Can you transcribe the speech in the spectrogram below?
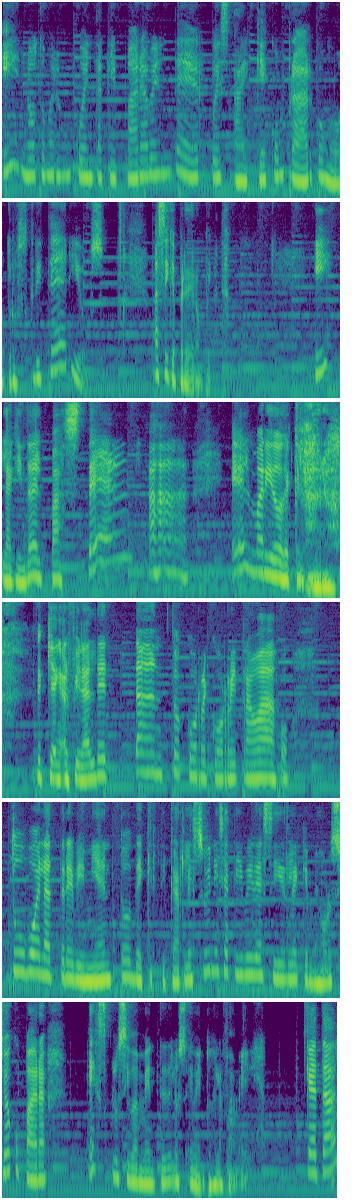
y no tomaron en cuenta que para vender pues hay que comprar con otros criterios. Así que perdieron plata. Y la guinda del pastel, el marido de Clara, quien al final de tanto corre, corre y trabajo, tuvo el atrevimiento de criticarle su iniciativa y decirle que mejor se ocupara exclusivamente de los eventos de la familia. ¿Qué tal?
